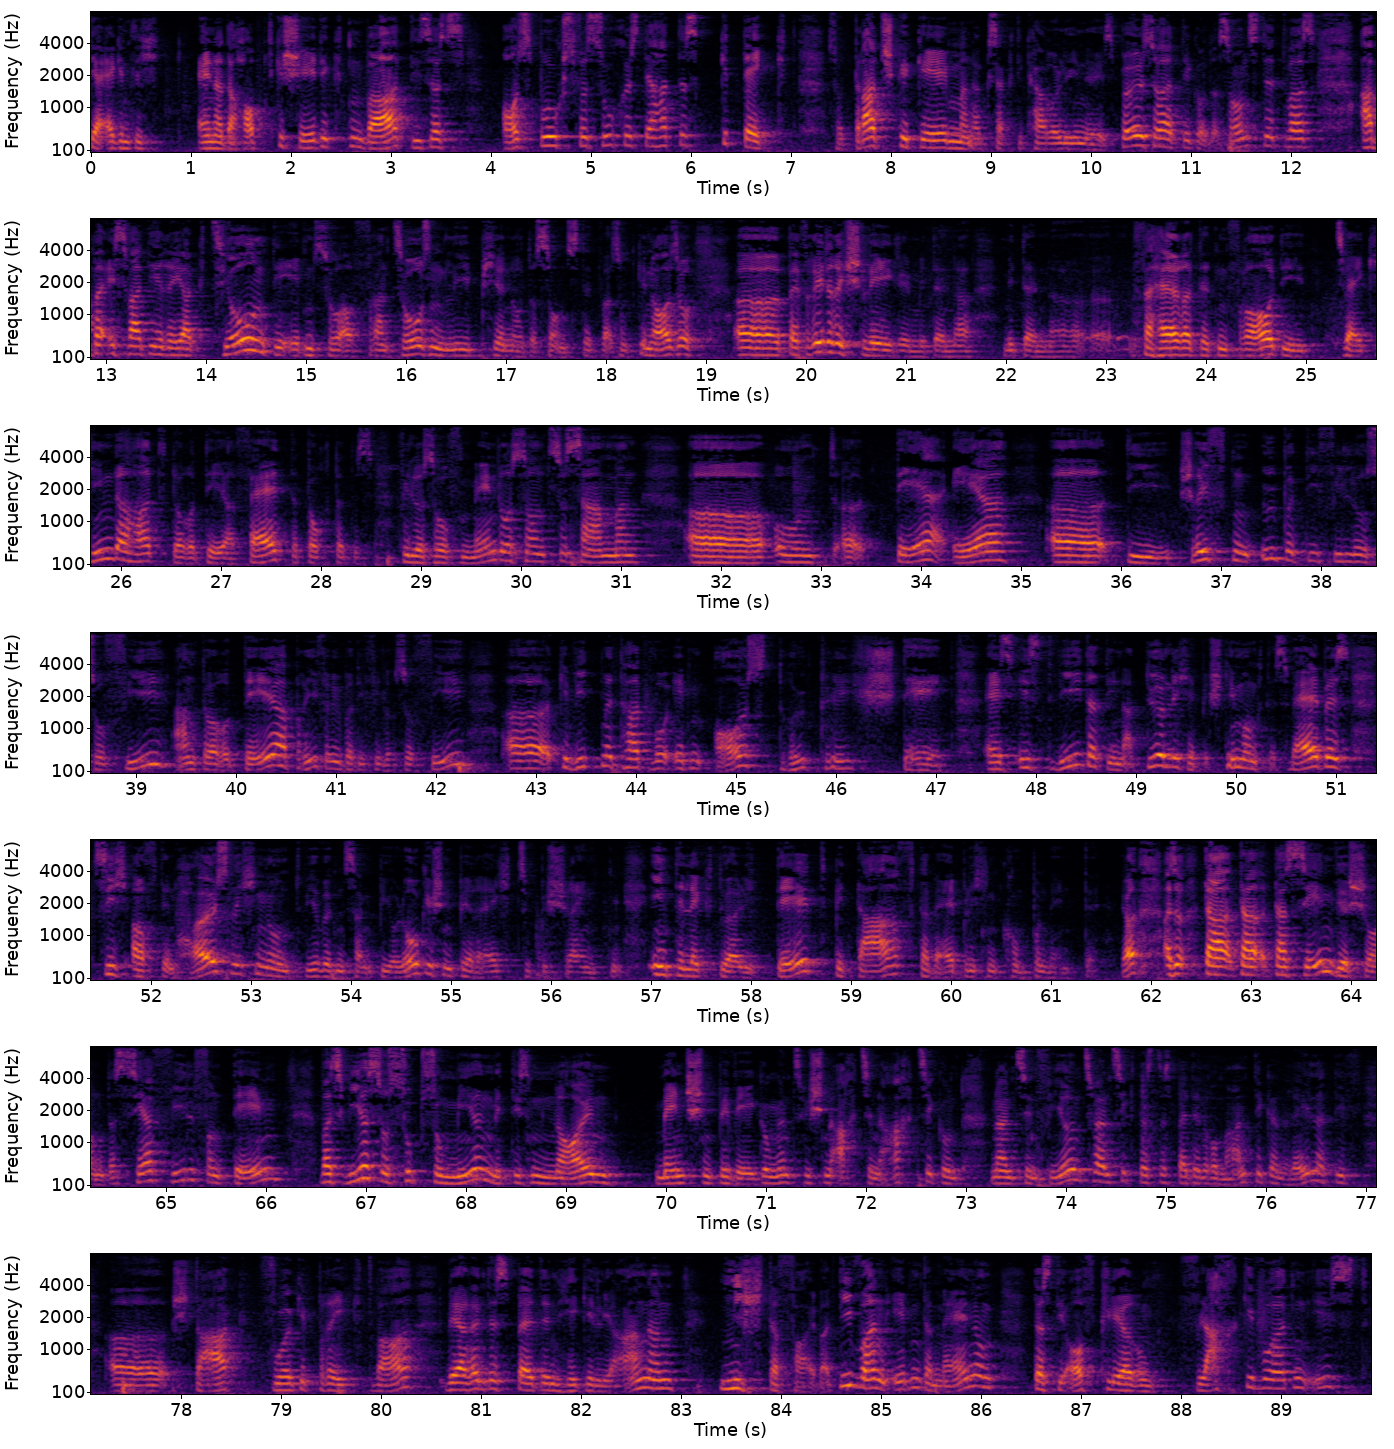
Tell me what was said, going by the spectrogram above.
der eigentlich einer der Hauptgeschädigten war dieses Ausbruchsversuches, der hat das gedeckt. Es hat Tratsch gegeben, man hat gesagt, die Caroline ist bösartig oder sonst etwas, aber es war die Reaktion, die eben so auf Franzosenliebchen oder sonst etwas. Und genauso äh, bei Friedrich Schlegel mit einer, mit einer äh, verheirateten Frau, die zwei Kinder hat, Dorothea Veit, der Tochter des Philosophen Mendelssohn, zusammen. Äh, und äh, der er die Schriften über die Philosophie, an Dorothea, Briefe über die Philosophie, äh, gewidmet hat, wo eben ausdrücklich steht, es ist wieder die natürliche Bestimmung des Weibes, sich auf den häuslichen und wir würden sagen biologischen Bereich zu beschränken. Intellektualität bedarf der weiblichen Komponente. Ja, also da, da, da sehen wir schon, dass sehr viel von dem, was wir so subsumieren mit diesem neuen Menschenbewegungen zwischen 1880 und 1924, dass das bei den Romantikern relativ äh, stark vorgeprägt war, während es bei den Hegelianern nicht der Fall war. Die waren eben der Meinung, dass die Aufklärung flach geworden ist,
